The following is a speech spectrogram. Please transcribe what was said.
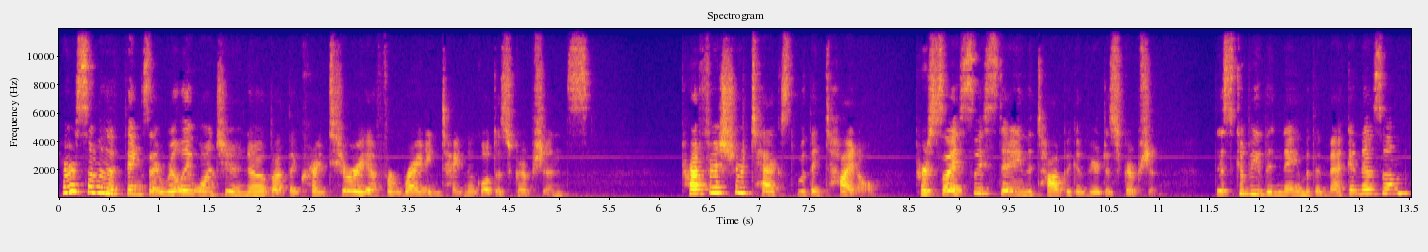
Here are some of the things I really want you to know about the criteria for writing technical descriptions. Preface your text with a title, precisely stating the topic of your description. This could be the name of the mechanism,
